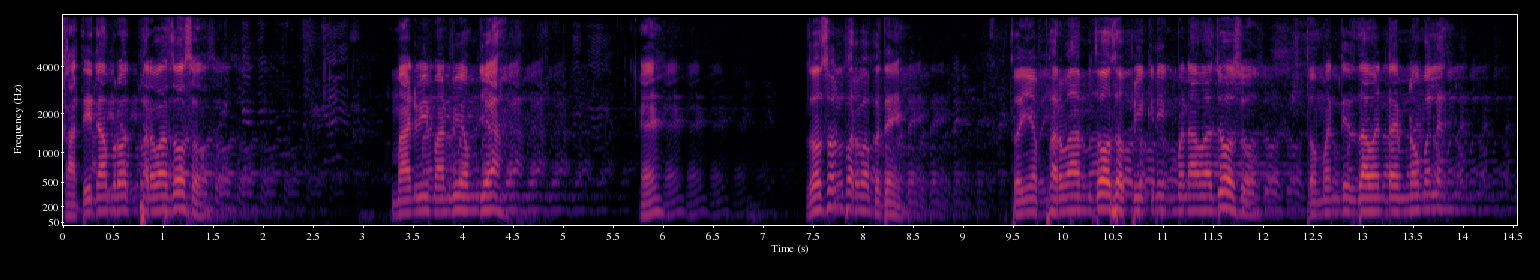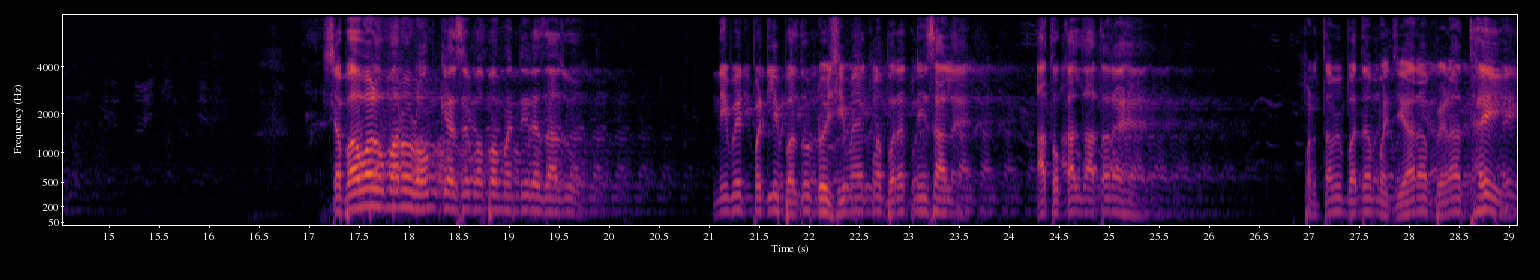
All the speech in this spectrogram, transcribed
ગાંધીધામ રોજ ફરવા જોશો? માંડવી માંડવી સમજ્યા હે? જોશો ને ફરવા બધા તો અહીંયા ફરવા જોશો પિકનિક મનાવવા જોશો તો મંદિર જવાનો ટાઈમ ન મળે? સભાવાળો મારો રોમ કે છે, બાપા, મંદિરે જાજુ. નિવેદ પટલી ભરતું ડોશીમાં એકલા ભરત નહીં ચાલે. આ તો કાલ જાતા રહે. પણ તમે બધા મજિયારા ભેળા થઈ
